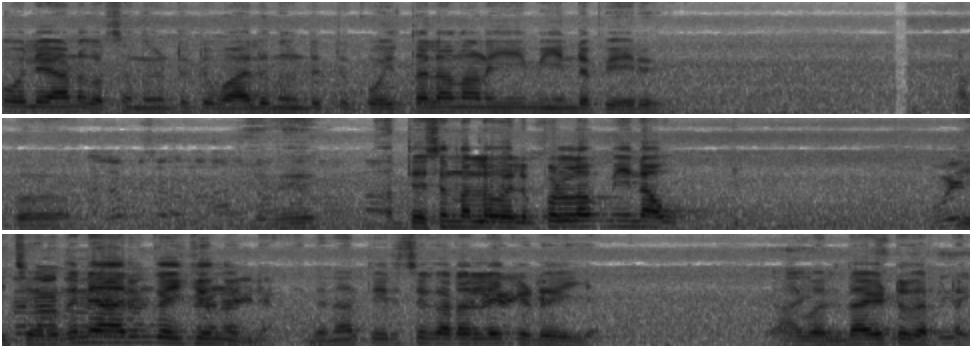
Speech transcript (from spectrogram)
പോലെയാണ്. കുറച്ച് നീണ്ടിട്ട് വാൽ നീണ്ടിട്ട് കൊയ്ത്തല എന്നാണ് ഈ മീനിന്റെ പേര്. അപ്പോൾ ഇത് അത്യാവശ്യം നല്ല വലുപ്പമുള്ള മീനാവും. ഈ ചെറുതിനെ ആരും കഴിക്കൊന്നുമില്ല ഇതിനെ തിരിച്ച് കടലിലേക്ക് ഇടുകയ്യ വലുതായിട്ട് വരട്ടെ.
